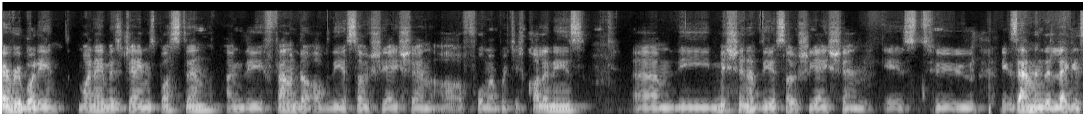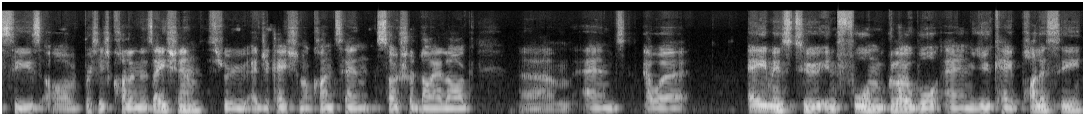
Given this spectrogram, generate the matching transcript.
everybody. My name is James Boston. I'm the founder of the Association of Former British Colonies. Um, the mission of the association is to examine the legacies of British colonization through educational content, social dialogue, um, and our aim is to inform global and UK policy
